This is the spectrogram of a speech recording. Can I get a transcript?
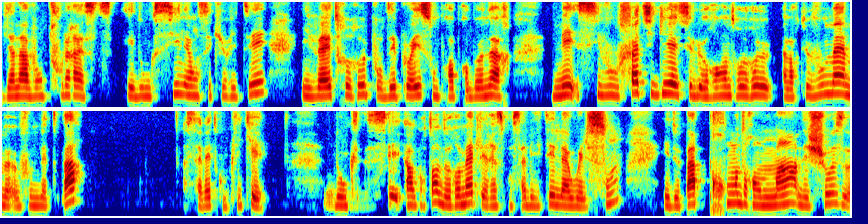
bien avant tout le reste. Et donc, s'il est en sécurité, il va être heureux pour déployer son propre bonheur. Mais si vous fatiguez à essayer de le rendre heureux alors que vous-même, vous ne l'êtes pas, ça va être compliqué. Donc, c'est important de remettre les responsabilités là où elles sont et de ne pas prendre en main des choses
